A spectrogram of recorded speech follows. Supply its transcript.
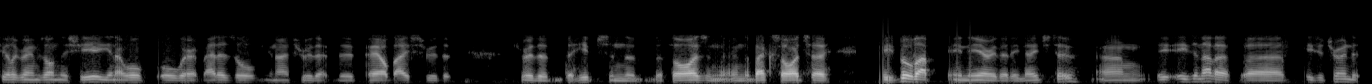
kilograms on this year. You know, all, all where it matters, all you know through that the power base, through the through the, the hips and the, the thighs and the, and the backside. So he's built up in the area that he needs to. Um, he, he's another. Uh, he's a tremendous,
